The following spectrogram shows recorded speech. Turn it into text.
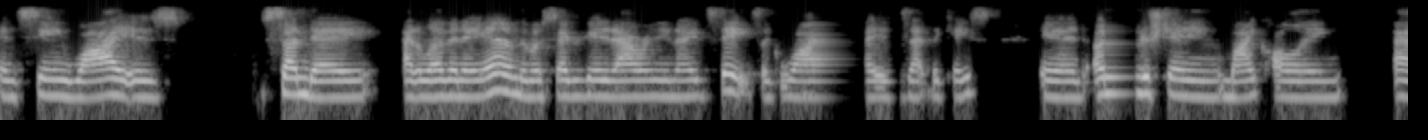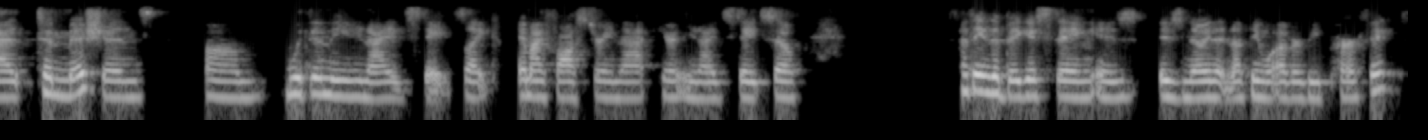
and seeing why is sunday at 11 a.m the most segregated hour in the united states. Like why is that the case? And understanding my calling as, to missions um, within the united states like am i fostering that here in the united states? So i think the biggest thing is is knowing that nothing will ever be perfect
